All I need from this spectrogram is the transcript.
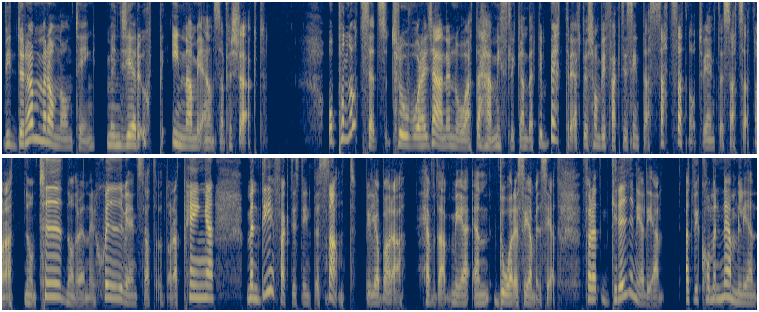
Vi drömmer om någonting men ger upp innan vi ens har försökt. Och på något sätt så tror våra hjärnor nog att det här misslyckandet är bättre eftersom vi faktiskt inte har satsat något. Vi har inte satsat några, någon tid, någon energi, vi har inte satsat några pengar. Men det är faktiskt inte sant, vill jag bara hävda med en dåres envishet. För att grejen är det att vi kommer nämligen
